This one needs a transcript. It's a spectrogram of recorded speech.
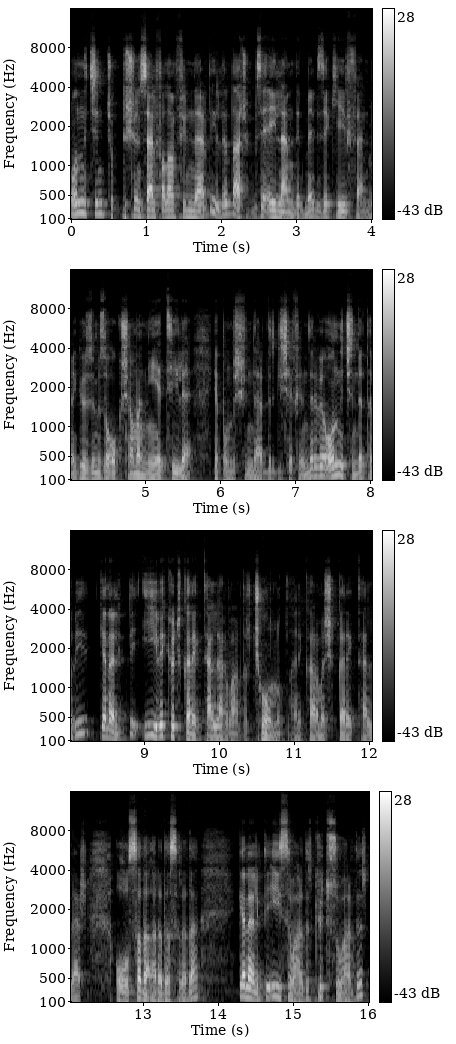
Onun için çok düşünsel falan filmler değildir. Daha çok bize eğlendirme, bize keyif verme, gözümüze okşama niyetiyle yapılmış filmlerdir, gişe filmleri. Ve onun içinde tabii genellikle iyi ve kötü karakterler vardır. Çoğunlukla hani karmaşık karakterler olsa da arada sırada genellikle iyisi vardır, kötüsü vardır.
